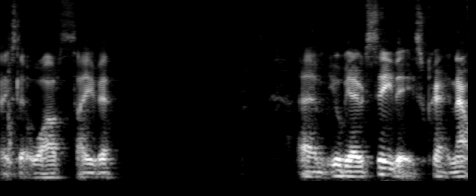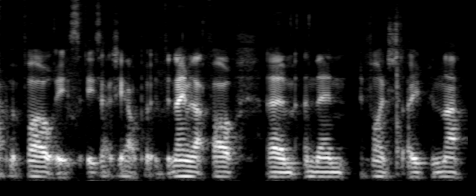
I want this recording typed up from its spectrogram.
takes a little while to save it. Um, you'll be able to see that it's created an output file. It's it's actually output the name of that file, um, and then if I just open that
